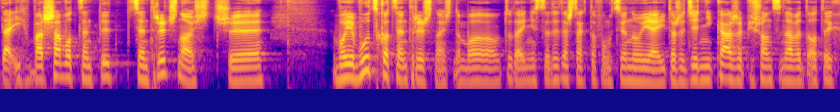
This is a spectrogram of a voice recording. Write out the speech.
ta ich warszawocentryczność czy wojewódzko-centryczność, no bo tutaj niestety też tak to funkcjonuje i to, że dziennikarze piszący nawet o tych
